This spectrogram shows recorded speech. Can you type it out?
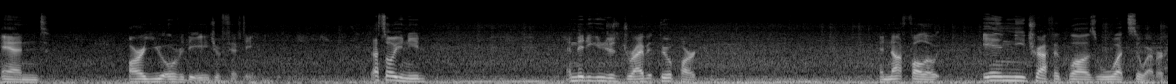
And are you over the age of 50? That's all you need. And then you can just drive it through a park and not follow any traffic laws whatsoever.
